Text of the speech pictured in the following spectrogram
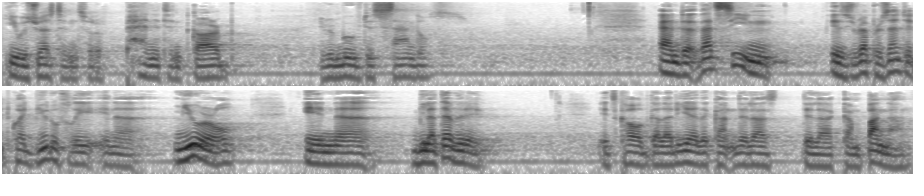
He was dressed in sort of penitent garb. He removed his sandals. And uh, that scene is represented quite beautifully in a mural in uh, Villa Tevere. It's called Galeria de, Can- de, las, de la Campana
